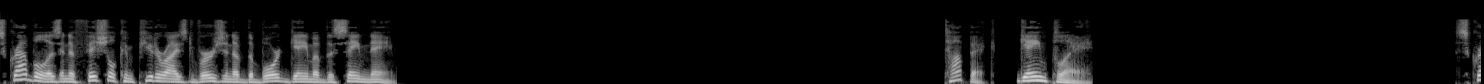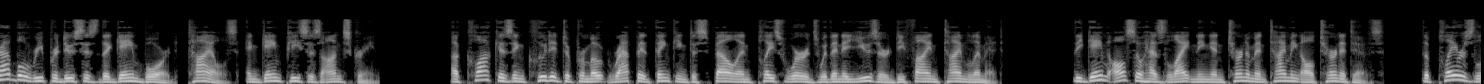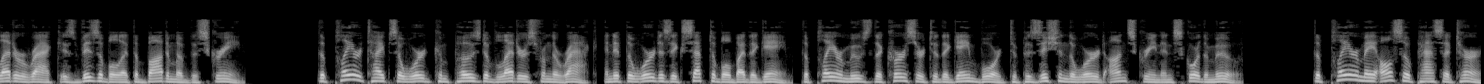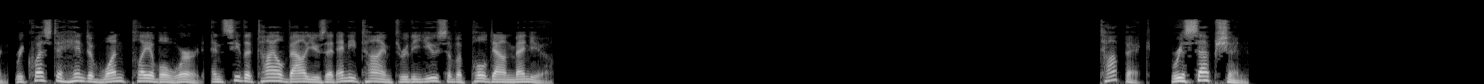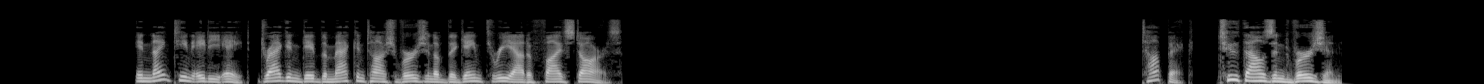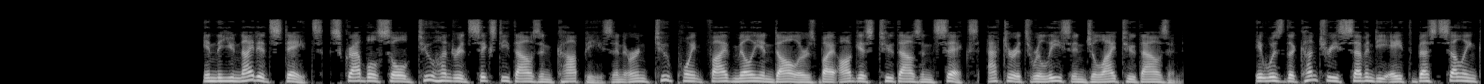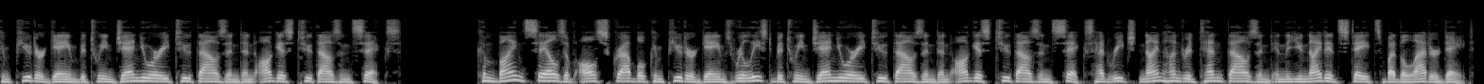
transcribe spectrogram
Scrabble is an official computerized version of the board game of the same name. Gameplay Scrabble reproduces the game board, tiles, and game pieces onscreen. A clock is included to promote rapid thinking to spell and place words within a user-defined time limit. The game also has lightning and tournament timing alternatives. The player's letter rack is visible at the bottom of the screen. The player types a word composed of letters from the rack, and if the word is acceptable by the game, the player moves the cursor to the game board to position the word onscreen and score the move. The player may also pass a turn, request a hint of one playable word, and see the tile values at any time through the use of a pull-down menu. Reception In 1988, Dragon gave the Macintosh version of the game 3 out of 5 stars. Topic: 2000 version In the United States, Scrabble sold 260,000 copies and earned $2.5 million by August 2006, after its release in July 2000. It was the country's 78th best-selling computer game between January 2000 and August 2006. Combined sales of all Scrabble computer games released between January 2000 and August 2006 had reached 910,000 in the United States by the latter date.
